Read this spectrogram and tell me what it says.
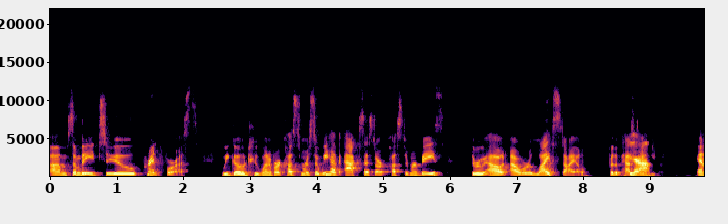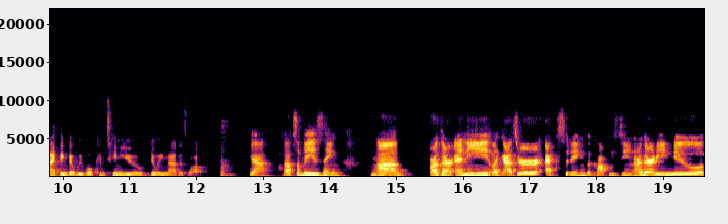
um, somebody to print for us, we go to one of our customers. So we have accessed our customer base throughout our lifestyle for the past Yeah. years. And I think that we will continue doing that as well. Yeah, that's amazing. Hmm. Um, are there any like as you're exiting the coffee scene, are there any new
